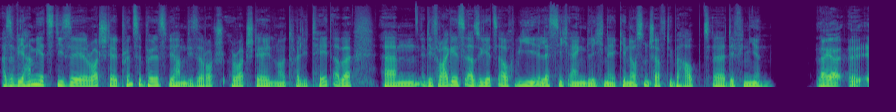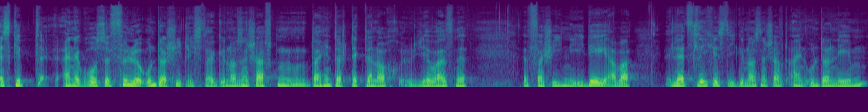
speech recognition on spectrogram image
Also wir haben jetzt diese Rochdale Principles, wir haben diese Roch Rochdale Neutralität, aber ähm, die Frage ist also jetzt auch, wie lässt sich eigentlich eine Genossenschaft überhaupt äh, definieren? Naja, äh, es gibt eine große Fülle unterschiedlichster Genossenschaften. Dahinter steckt dann auch jeweils eine verschiedene Idee. Aber letztlich ist die Genossenschaft ein Unternehmen,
